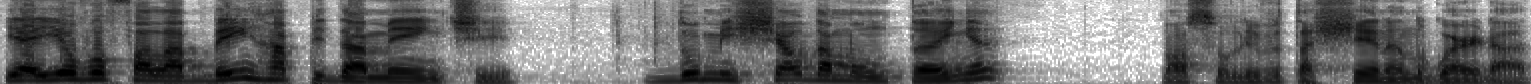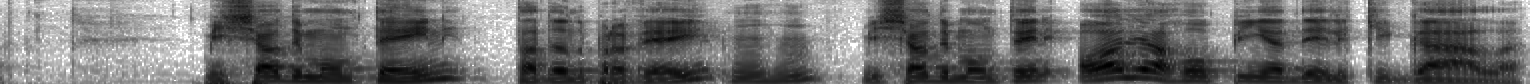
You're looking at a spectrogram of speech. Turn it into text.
E aí eu vou falar bem rapidamente do Michel da Montanha. Nossa, o livro tá cheirando guardado. Michel de Montaigne, tá dando pra ver aí? Michel de Montaigne, olha a roupinha dele, que gala,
